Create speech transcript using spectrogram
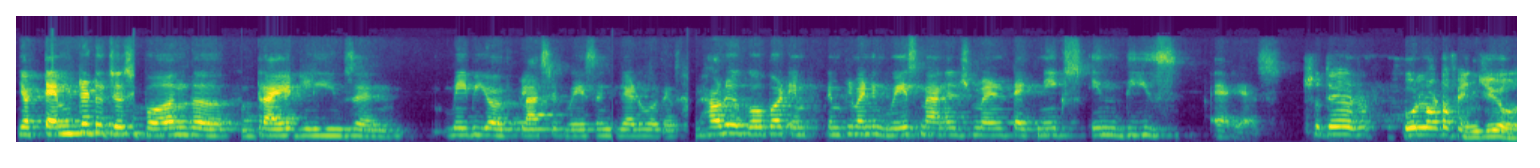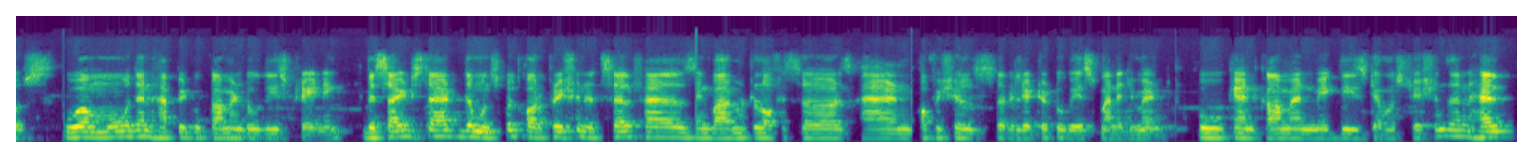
You're tempted to just burn the dried leaves and maybe your plastic waste and get over things. How do you go about imp- implementing waste management techniques in these areas? So there are a whole lot of NGOs who are more than happy to come and do these training. Besides that, the municipal corporation itself has environmental officers and officials related to waste management who can come and make these demonstrations and help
